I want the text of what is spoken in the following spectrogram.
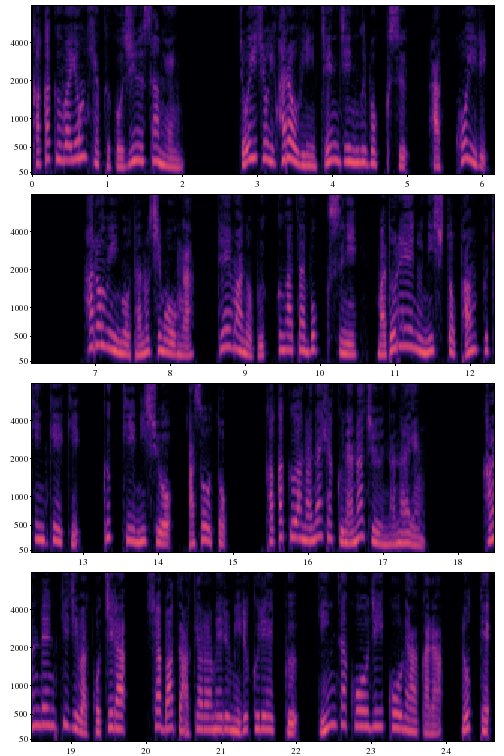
価格は453円。 JOYJOY ハロウィンチェンジングボックス8個入り。ハロウィンを楽しもうが、テーマのブック型ボックスにマドレーヌ2種とパンプキンケーキ、クッキー2種をアソート。価格は777円。関連記事はこちら、シャバターキャラメルミルクレープ、銀座コージーコーナーから、ロッテ、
